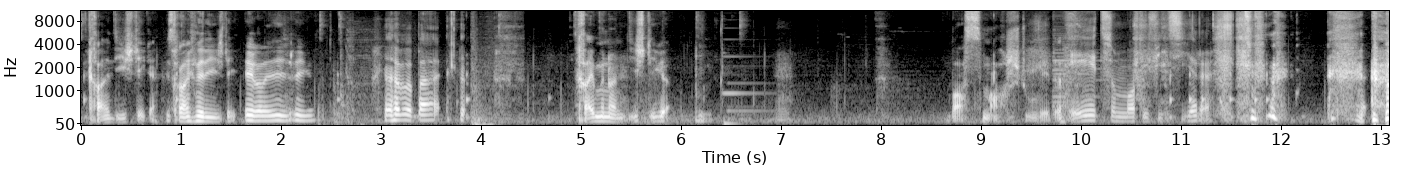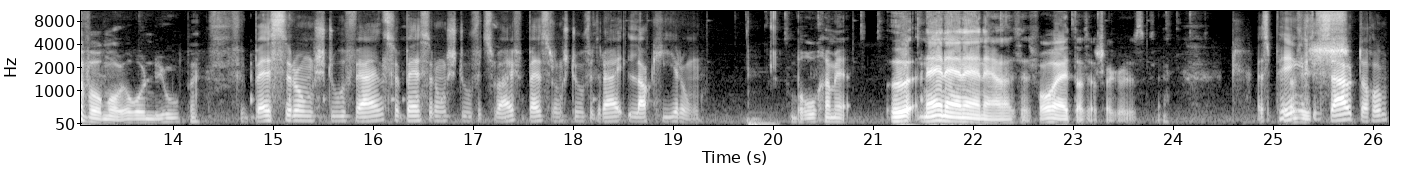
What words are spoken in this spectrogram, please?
Ich kann nicht einsteigen. Jetzt kann ich nicht einsteigen. Ich kann nicht einsteigen. Wobei, Ich kann immer noch nicht einsteigen. Was machst du wieder? eh zum Modifizieren. Wo mal eine Runde hupen. Verbesserungsstufe 1, Verbesserungsstufe 2, Verbesserungsstufe 3, Lackierung. Brauchen wir. Äh, nein, nein, nein, nein. Das ist, vorher hat das ja schon gewusst. Ein pinkiges ist- Auto, komm.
